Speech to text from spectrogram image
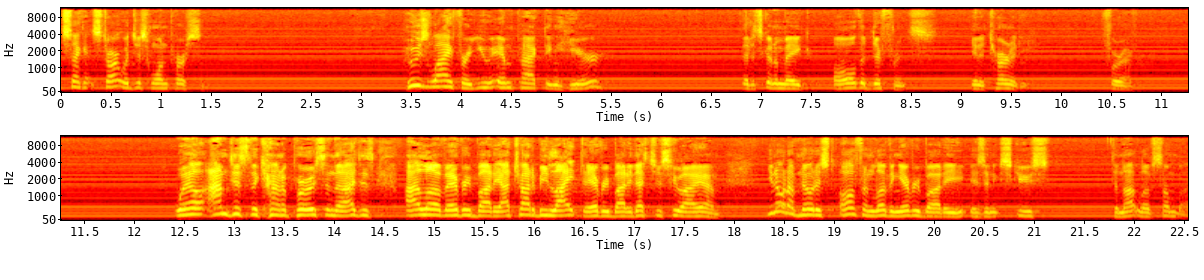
Second, start with just one person. Whose life are you impacting here that it's going to make all the difference in eternity forever? Well, I'm just the kind of person that I just, I love everybody. I try to be light to everybody. That's just who I am. You know what I've noticed? Often loving everybody is an excuse to not love somebody.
